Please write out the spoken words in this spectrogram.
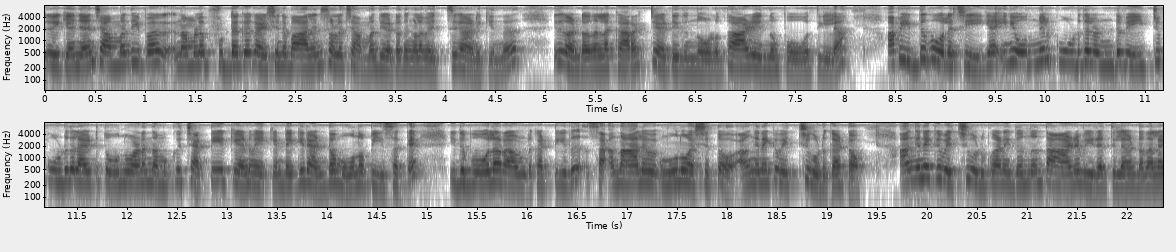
ഇത് വയ്ക്കുക ഞാൻ ചമ്മന്തി ഇപ്പോൾ നമ്മൾ ഫുഡൊക്കെ കഴിച്ചതിന്റെ ബാലൻസ് ഉള്ള ചമ്മന്തി കേട്ടോ നിങ്ങളെ വെച്ച് കാണിക്കുന്നത്. ഇത് കണ്ടോ? നല്ല കറക്റ്റായിട്ട് ഇരുന്നോളും. താഴെയൊന്നും പോകത്തില്ല അപ്പോൾ ഇതുപോലെ ചെയ്യുക. ഇനി ഒന്നിൽ കൂടുതലുണ്ട് വെയിറ്റ് കൂടുതലായിട്ട് തോന്നുവാണെങ്കിൽ നമുക്ക് ചട്ടിയൊക്കെയാണ് വെക്കേണ്ടതെങ്കിൽ രണ്ടോ മൂന്നോ പീസൊക്കെ ഇതുപോലെ റൗണ്ട് കട്ട് ചെയ്ത് നാല് മൂന്ന് വശത്തോ അങ്ങനെയൊക്കെ വെച്ച് കൊടുക്കുക കേട്ടോ അങ്ങനെയൊക്കെ വെച്ച് കൊടുക്കുകയാണെങ്കിൽ ഇതൊന്നും താഴെ വീഴത്തില്ല കണ്ടോ? നല്ല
